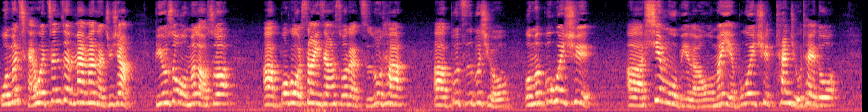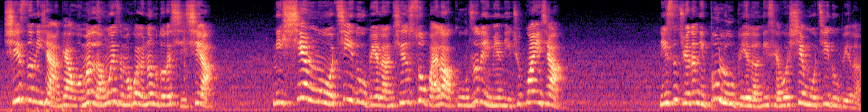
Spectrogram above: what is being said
我们才会真正慢慢的，就像比如说我们老说啊，包括我上一章说的，子路他啊不知不求，我们不会去啊羡慕别人，我们也不会去贪求太多。其实你想想看，我们人为什么会有那么多的习气啊？你羡慕、嫉妒别人，其实说白了，骨子里面你去观一下，你是觉得你不如别人，你才会羡慕、嫉妒别人。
